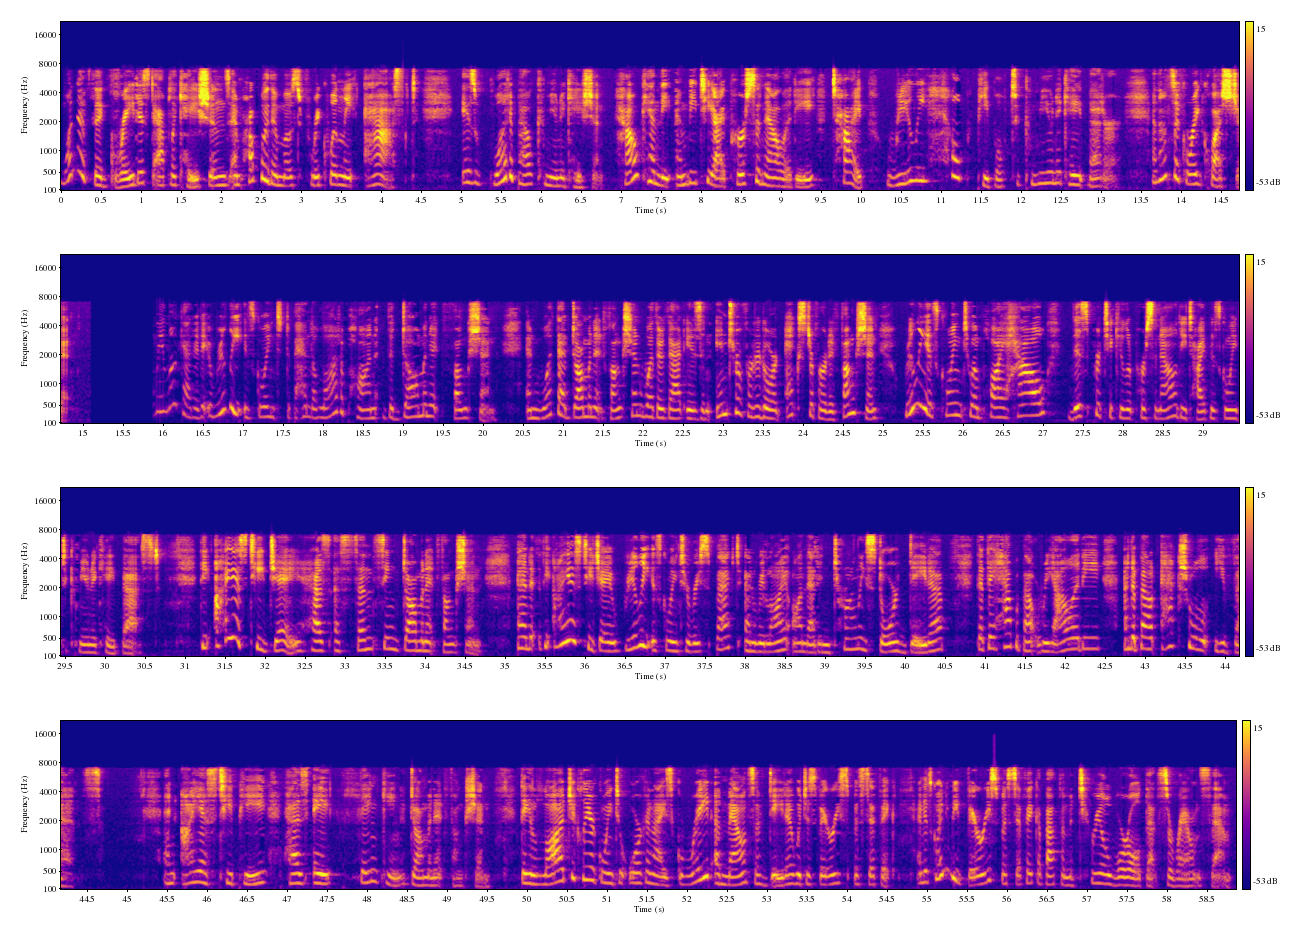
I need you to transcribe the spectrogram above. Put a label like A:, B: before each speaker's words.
A: One of the greatest applications and probably the most frequently asked is what about communication? How can the MBTI personality type really help people to communicate better? And that's a great question. When we look at it, it really is going to depend a lot upon the dominant function and what that dominant function, whether that is an introverted or an extroverted function, really is going to imply how this particular personality type is going to communicate best. The ISTJ has a sensing dominant function, and the ISTJ really is going to respect and rely on that internally stored data that they have about reality and about actual events. An ISTP has a thinking dominant function. They logically are going to organize great amounts of data, which is very specific, and it's going to be very specific about the material world that surrounds them.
